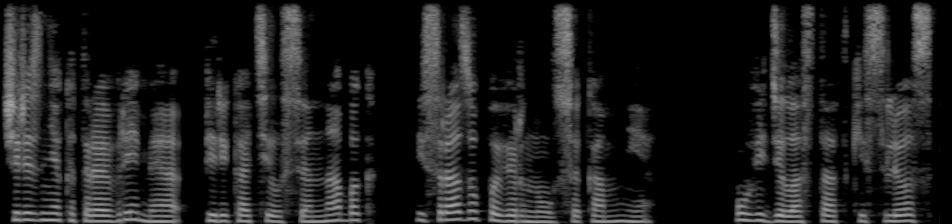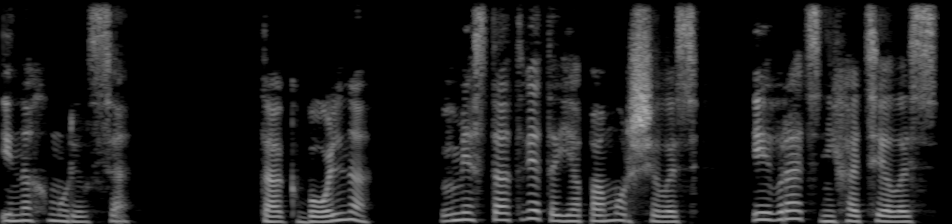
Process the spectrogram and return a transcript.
Через некоторое время перекатился на бок и сразу повернулся ко мне. Увидел остатки слез и нахмурился. «Так больно?» Вместо ответа я поморщилась, и врать не хотелось,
